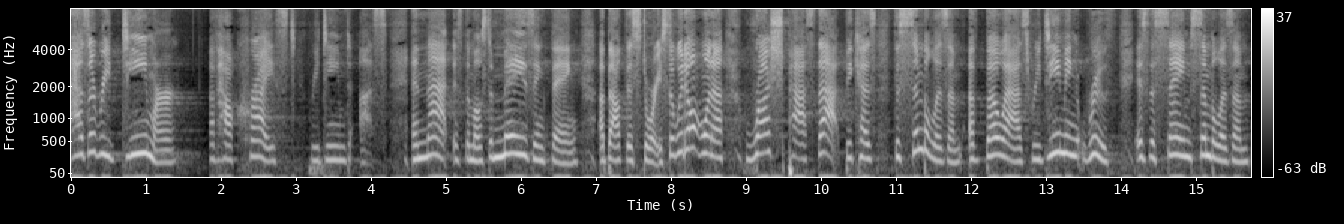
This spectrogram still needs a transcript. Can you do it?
as a redeemer of how Christ redeemed us. And that is the most amazing thing about this story. So we don't want to rush past that because the symbolism of Boaz redeeming Ruth is the same symbolism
